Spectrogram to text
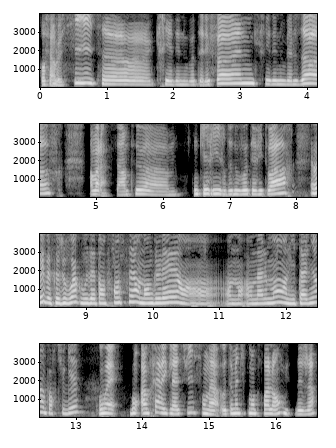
refaire le site, euh, créer des nouveaux téléphones, créer des nouvelles offres. Enfin, voilà, c'est un peu euh, conquérir de nouveaux territoires. Oui, parce que je vois que vous êtes en français, en anglais, en, en, en allemand, en italien, en portugais. Ouais. Bon, après avec la Suisse, on a automatiquement trois langues déjà.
